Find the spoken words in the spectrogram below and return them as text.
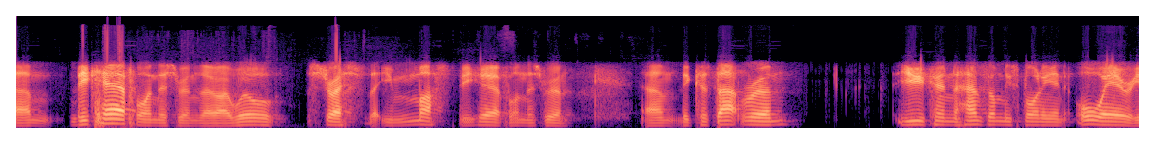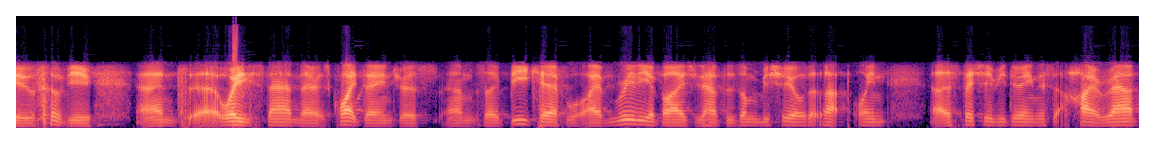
um, be careful in this room, though. I will stress that you must be careful in this room. Um, because that room, you can have zombies spawning in all areas of you. and uh, where you stand there, it's quite dangerous. Um, so be careful. I really advise you to have the zombie shield at that point, uh, especially if you're doing this at a higher round,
